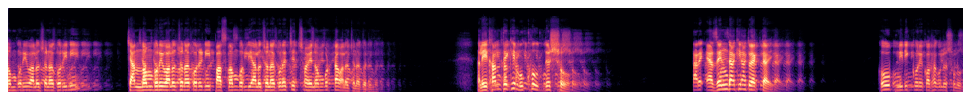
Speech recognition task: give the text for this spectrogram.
নম্বরেও আলোচনা করিনি, চার নম্বরেও আলোচনা করিনি, পাঁচ নম্বর নিয়ে আলোচনা করেছে, ছয় নম্বরটাও আলোচনা করিনি। তাহলে এখান থেকে মুখ্য উদ্দেশ্য, তার এজেন্ডা কিন্তু একটাই। খুব নিরিক করে কথাগুলো শুনুন।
